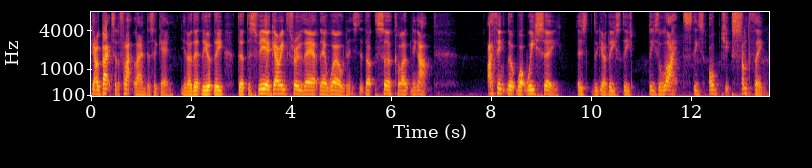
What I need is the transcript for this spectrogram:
Go back to the flatlanders again you know the the the the, the sphere going through their their world and it's the, the circle opening up. I think that what we see is the, you know these these these lights, these objects, something.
